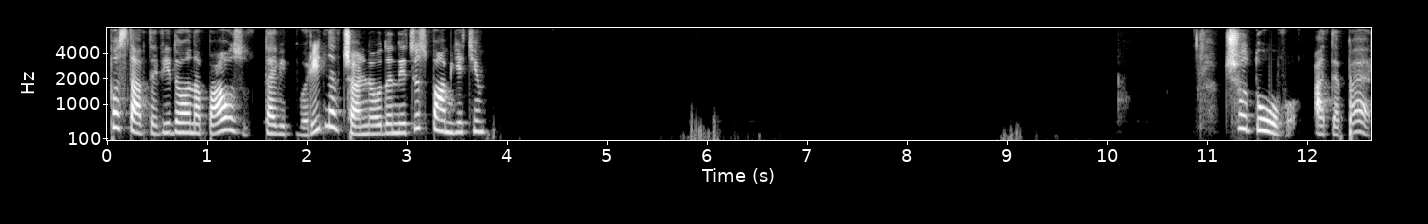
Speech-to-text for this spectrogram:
Поставте відео на паузу та відтворіть навчальну одиницю з пам'яті. Чудово! А тепер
